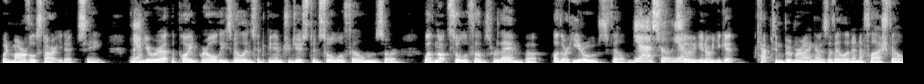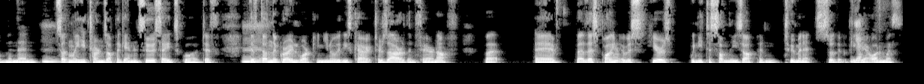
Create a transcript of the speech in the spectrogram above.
when Marvel started it, say, and Yeah. you were at the point where all these villains had been introduced in solo films or, well, not solo films for them, but other heroes films. Yeah, sure. Yeah. So, you know, you get Captain Boomerang as a villain in a Flash film and then Mm. suddenly he turns up again in Suicide Squad. If they've Mm. done the groundwork and you know who these characters are, then fair enough. But, uh, but at this point it was, here's, we need to sum these up in two minutes so that we can Yeah. get on with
